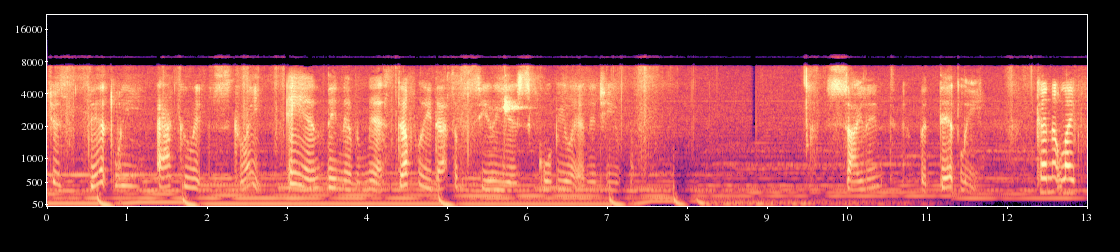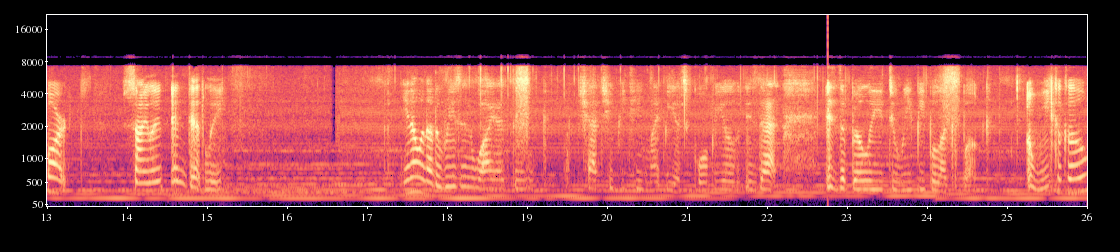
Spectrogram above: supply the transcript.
Just deadly accurate straight. And they never miss. Definitely that's some serious scorpio energy. Silent but deadly. Kind of like farts. Silent and deadly. You know another reason why i think ChatGPT might be a Scorpio is that is the ability to read people like a book. A week ago,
